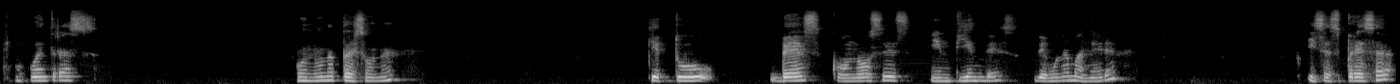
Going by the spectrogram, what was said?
te encuentras con una persona que tú ves, conoces entiendes de una manera y se expresa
